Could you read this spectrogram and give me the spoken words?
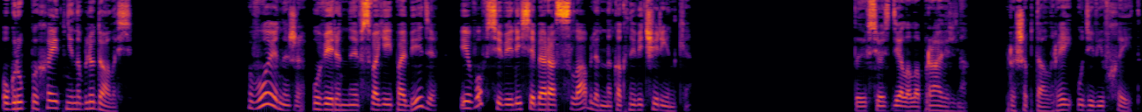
у группы Хейт не наблюдалось. Воины же, уверенные в своей победе, и вовсе вели себя расслабленно, как на вечеринке. «Ты все сделала правильно», — прошептал Рэй, удивив Хейт.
